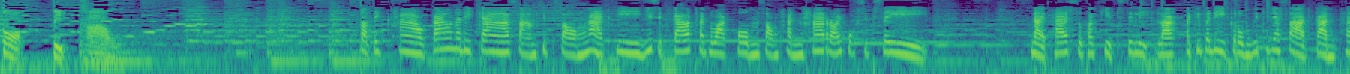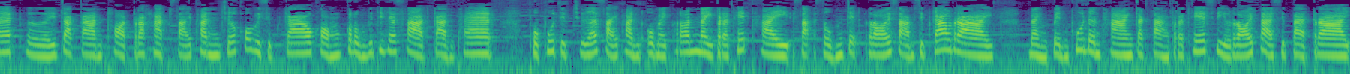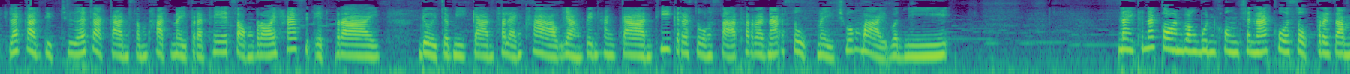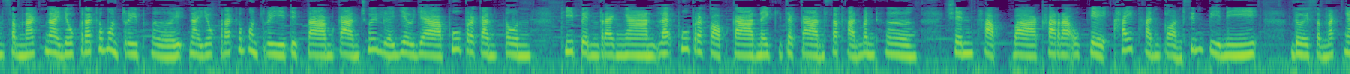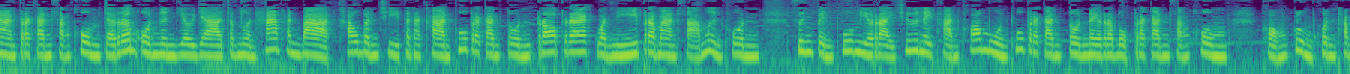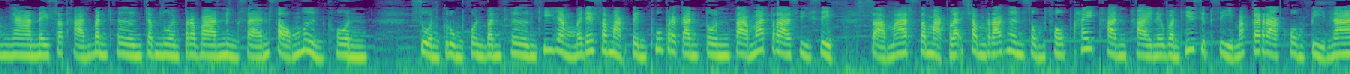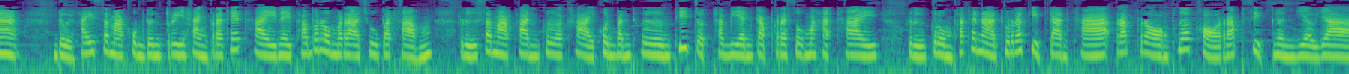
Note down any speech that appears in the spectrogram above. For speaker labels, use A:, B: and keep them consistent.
A: เกาะติดข่าว
B: กาะติดข่าว 9 นาฬิกา 32 นาที 29 ธันวาคม 2564 นายแพทย์สุภกิจสิริลักษ์อธิบดีกรมวิทยาศาสตร์การแพทย์เผย จากการถอดรหัสสายพันธุ์เชื้อโควิด -19 ของกรมวิทยาศาสตร์การแพทย์ พบผู้ติดเชื้อสายพันธุ์โอไมครอนในประเทศไทยสะสม 739 ราย แบ่งเป็นผู้เดินทางจากต่างประเทศ 488 ราย และการติดเชื้อจากการสัมผัสในประเทศ 251 ราย โดยจะมีการถแถลงข่าวอย่างเป็นทางการที่กระทรวงสาธารณสุขในช่วงบ่ายวันนี้ นายธนกรวังบุญคงชนะโฆษกประจำสำนักนายกรัฐมนตรีเผย นายกรัฐมนตรีติดตามการช่วยเหลือเยียวยาผู้ประกันตนที่เป็นแรงงานและผู้ประกอบการในกิจการสถานบันเทิง เช่นผับบาร์คาราโอเกะให้ทันก่อนสิ้นปีนี้ โดยสำนักงานประกันสังคมจะเริ่มโอนเงินเยียวยาจำนวน 5,000 บาท เข้าบัญชีธนาคารผู้ประกันตนรอบแรกวันนี้ประมาณ 30,000 คน ซึ่งเป็นผู้มีรายชื่อในฐานข้อมูลผู้ประกันตนในระบบประกันสังคม ของกลุ่มคนทำงานในสถานบันเทิงจำนวนประมาณ 120,000 คน ส่วนกลุ่มคนบันเทิงที่ยังไม่ได้สมัครเป็นผู้ประกันตนตามมาตรา 40 สามารถสมัครและชำระเงินสมทบให้ทันภายในวันที่ 14 มกราคมปีหน้า โดยให้สมาคมดนตรีแห่งประเทศไทยในพระบรมราชูปถัมภ์หรือสมาพันธ์เครือข่ายคนบันเทิงที่จดทะเบียนกับกระทรวงมหาดไทย หรือกรมพัฒนาธุรกิจการค้ารับรองเพื่อขอรับสิทธิ์เงินเยียวยา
